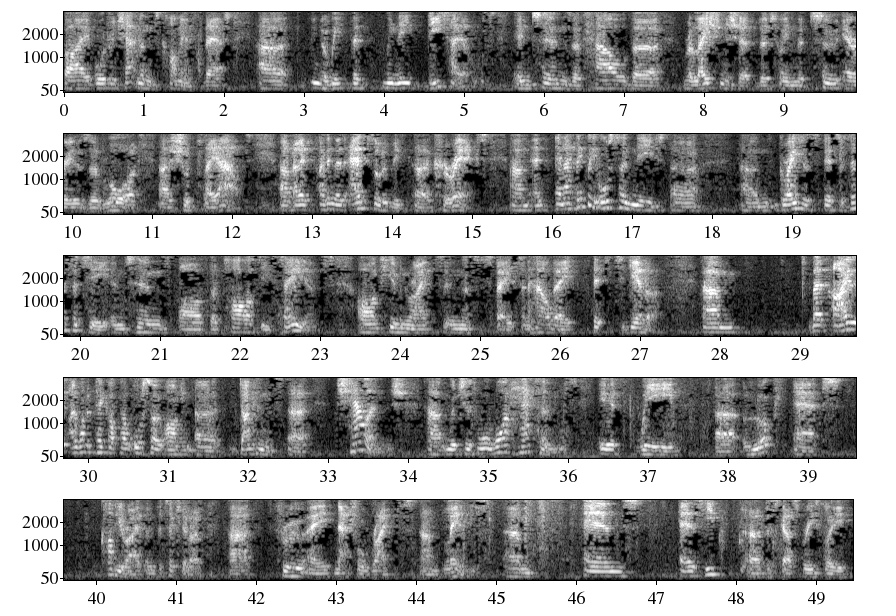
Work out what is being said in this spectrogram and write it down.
by Audrey Chapman's comment that uh, you know, we, the, we need details in terms of how the relationship between the two areas of law uh, should play out. Um, and I, I, think that's absolutely uh, correct. Um, and, and I think we also need uh, um, greater specificity in terms of the policy salience of human rights in this space and how they fit together. Um, but I, I, want to pick up also on uh, Duncan's uh, challenge, uh, which is well, what happens if we uh, look at copyright in particular uh, through a natural rights um, lens? Um, and as he uh, discussed briefly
